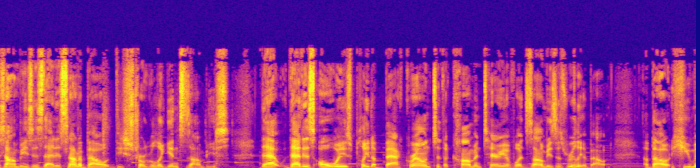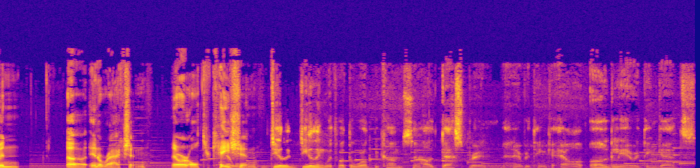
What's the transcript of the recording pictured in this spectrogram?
zombies is that it's not about the struggle against zombies. That that is always played a background to the commentary of what zombies is really about, about human uh, interaction or altercation. dealing dealing with what the world becomes and how desperate and everything how ugly everything gets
